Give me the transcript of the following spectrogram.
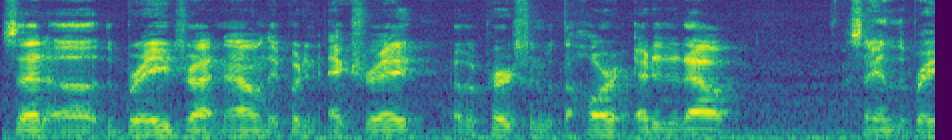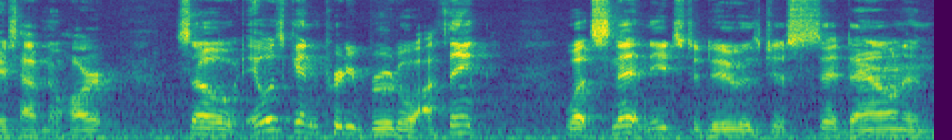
said uh, the Braves right now, and they put an X-ray of a person with the heart edited out, saying that the Braves have no heart. So it was getting pretty brutal. I think what Snit needs to do is just sit down and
